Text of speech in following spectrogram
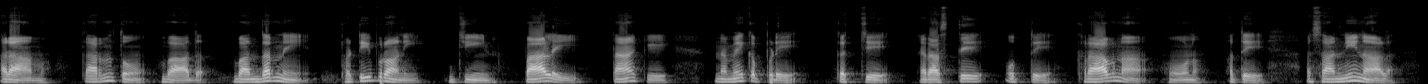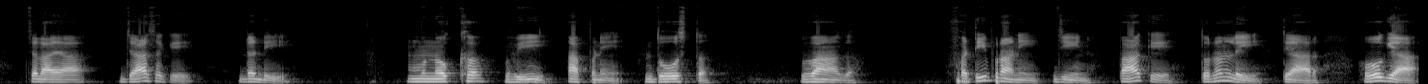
ਆਰਾਮ ਕਰਨ ਤੋਂ ਬਾਅਦ ਬਾਂਦਰ ਨੇ ਫਟੀ ਪੁਰਾਣੀ ਜੀਨ ਪਾ ਲਈ ਤਾਂ ਕਿ ਨਵੇਂ ਕੱਪੜੇ ਕੱਚੇ ਰਸਤੇ ਉੱਤੇ ਖਰਾਬ ਨਾ ਹੋਣ ਅਤੇ ਆਸਾਨੀ ਨਾਲ ਚਲਾਇਆ ਜਾ ਸਕੇ। ਡੰਡੀ ਮਨੁੱਖ ਵੀ ਆਪਣੇ ਦੋਸਤ ਵਾਂਗ ਫਟੀ ਪੁਰਾਣੀ ਜੀਨ ਪਾ ਕੇ ਤੁਰਨ ਲਈ ਤਿਆਰ ਹੋ ਗਿਆ।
